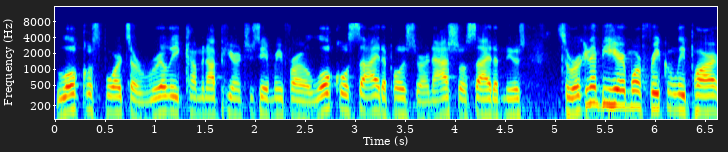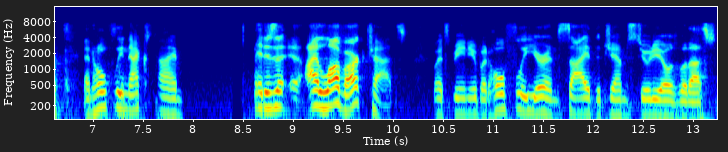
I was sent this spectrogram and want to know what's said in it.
local sports are really coming up here in Sault Ste. Marie for our local side opposed to our national side of news. So we're going to be here more frequently, part, and hopefully next time. It is. A, I love ARC chats it's me and you, but hopefully you're inside the Gem Studios with us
